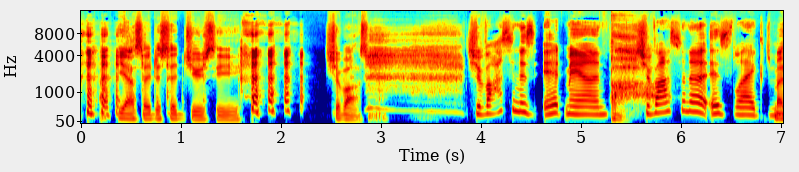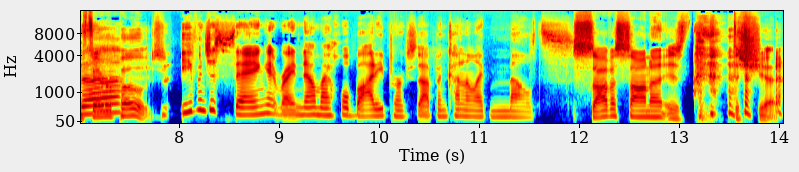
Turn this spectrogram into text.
yes, I just said juicy shavasana. Shavasana is it, man. Ah, Shavasana is like my favorite pose. Even just saying it right now, my whole body perks up and kind of like melts. Savasana is the, the shit.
